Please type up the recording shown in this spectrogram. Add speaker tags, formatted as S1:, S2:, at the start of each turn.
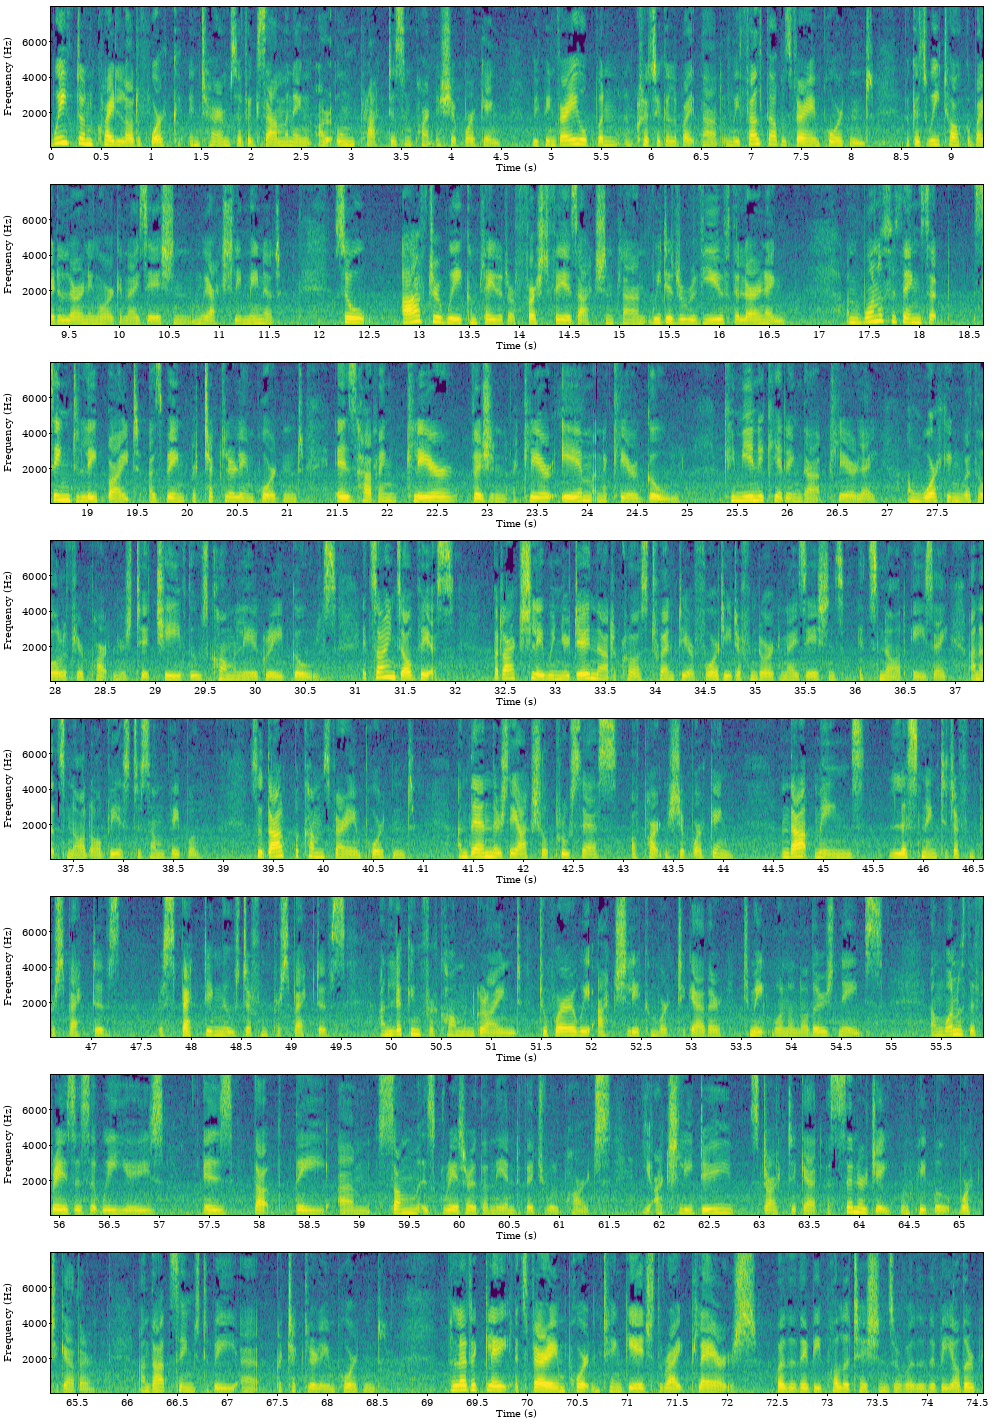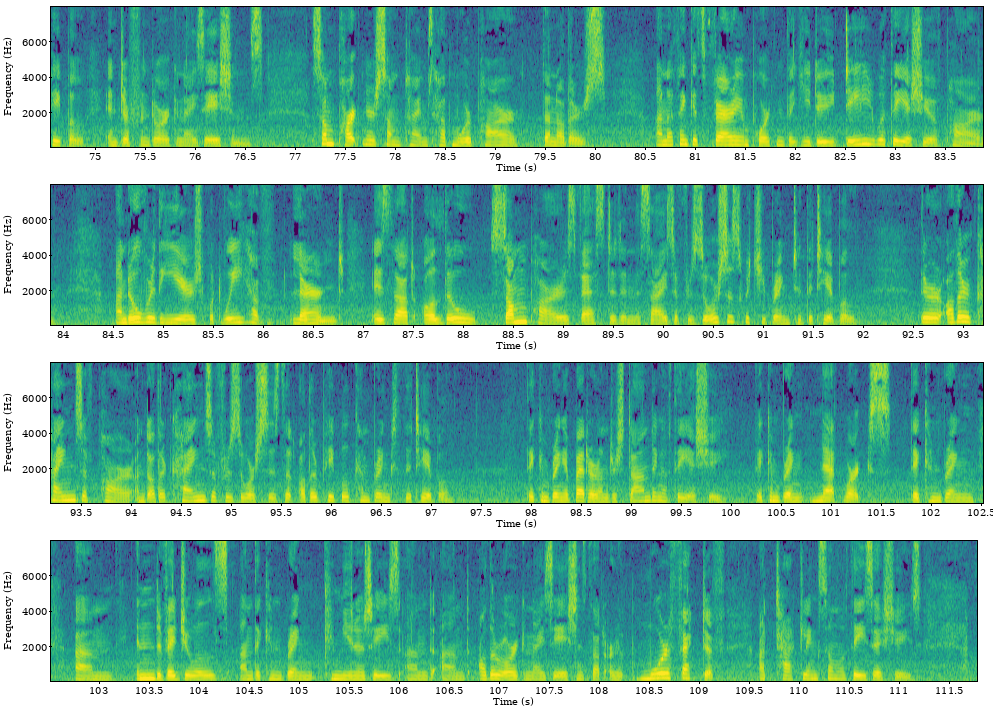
S1: We've done quite a lot of work in terms of examining our own practice in partnership working. We've been very open and critical about that, and we felt that was very important because we talk about a learning organisation and we actually mean it. So, after we completed our first phase action plan, we did a review of the learning. And one of the things that seemed to leap out as being particularly important is having clear vision, a clear aim, and a clear goal communicating that clearly and working with all of your partners to achieve those commonly agreed goals. It sounds obvious, but actually, when you're doing that across 20 or 40 different organisations, it's not easy and it's not obvious to some people. So that becomes very important. And then there's the actual process of partnership working, and that means listening to different perspectives, respecting those different perspectives, and looking for common ground to where we actually can work together to meet one another's needs. And one of the phrases that we use is that the um, sum is greater than the individual parts. You actually do start to get a synergy when people work together, and that seems to be uh, particularly important. Politically, it's very important to engage the right players, whether they be politicians or whether they be other people in different organisations. Some partners sometimes have more power than others, and I think it's very important that you do deal with the issue of power and over the years, what we have learned is that although some power is vested in the size of resources which you bring to the table, there are other kinds of power and other kinds of resources that other people can bring to the table. They can bring a better understanding of the issue. They can bring networks, they can bring um, individuals, and they can bring communities and, and other organisations that are more effective at tackling some of these issues.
